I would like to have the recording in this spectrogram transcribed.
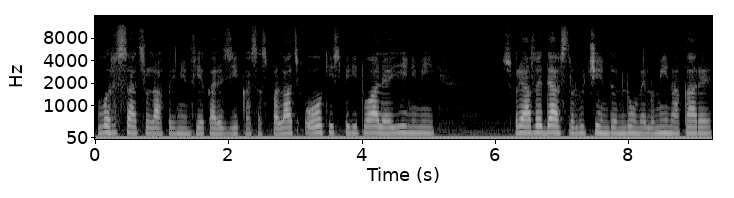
vărsați lacrimi în fiecare zi ca să spălați ochii spirituale a inimii spre a vedea strălucind în lume lumina care,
